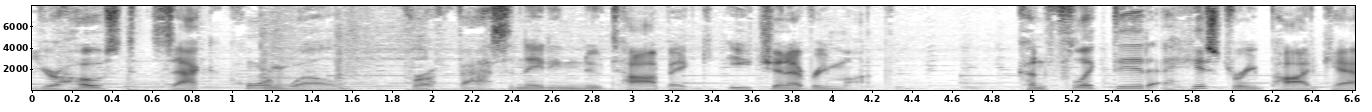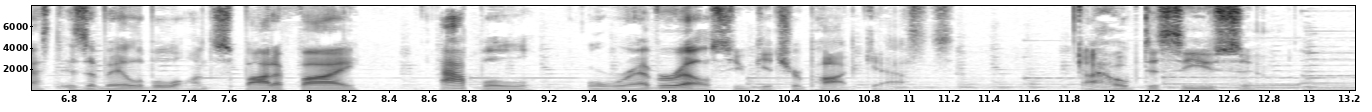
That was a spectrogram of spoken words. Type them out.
your host, Zach Cornwell, for a fascinating new topic each and every month. Conflicted, a history podcast, is available on Spotify, Apple, or wherever else you get your podcasts. I hope to see you soon.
